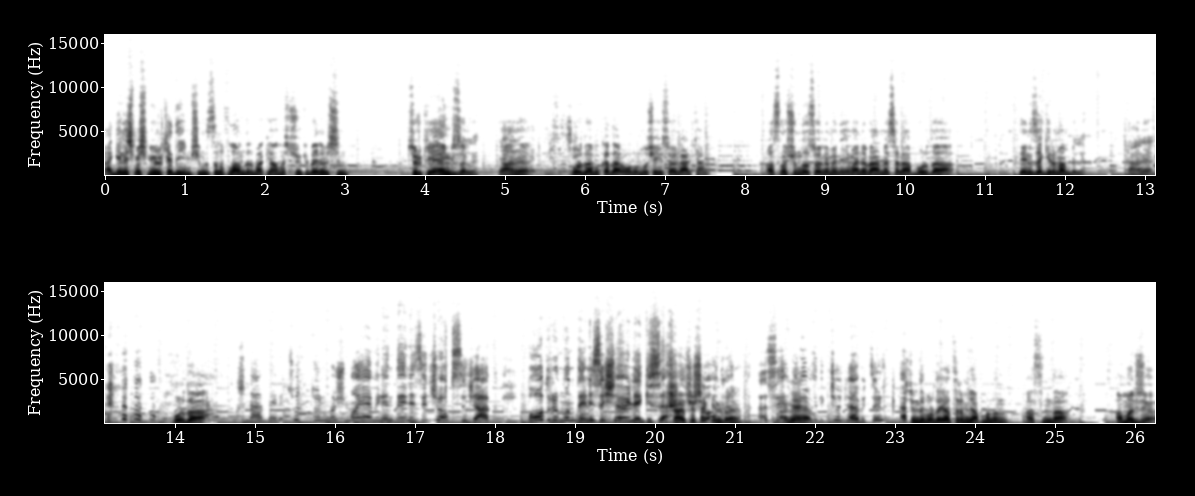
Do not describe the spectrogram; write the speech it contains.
ben gelişmiş bir ülke diyeyim. Şimdi sınıflandırmak yanlış çünkü benim için Türkiye en güzeli. Yani burada bu kadar olumlu şeyi söylerken aslında şunu da söylemeliyim. Hani ben mesela burada denize girmem bile. Yani burada Başından beri tutturmuş Miami'nin denizi çok sıcak. Bodrum'un denizi şöyle güzel. yani şu şekilde Sevmedik çocuğa bir türlü. Şimdi burada yatırım yapmanın aslında amacı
